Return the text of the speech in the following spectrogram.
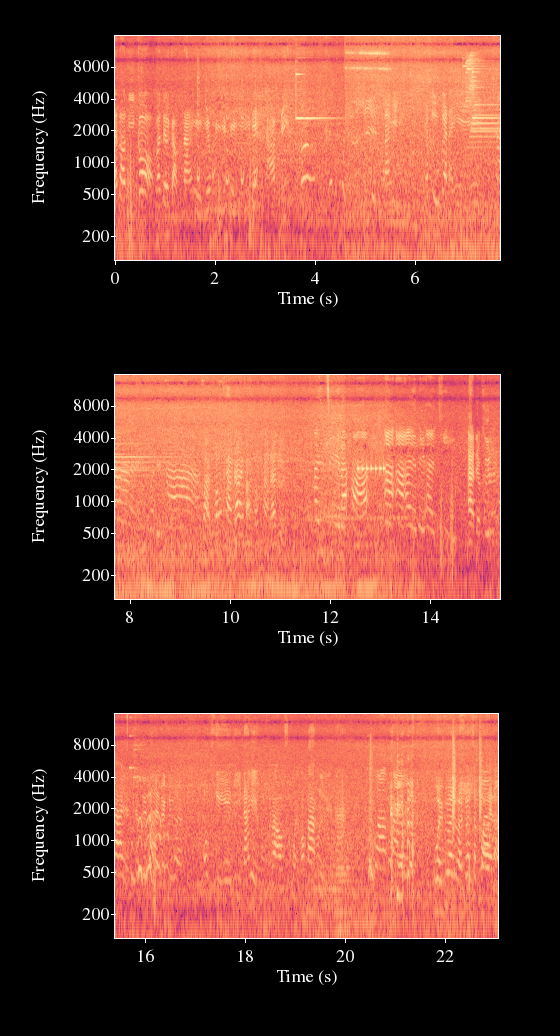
และตอนนี้ก็มาเจอกับนางเอกเอ็มวีเพลงนี้นะครับนี่นี่นางเอกก็คือเพื่อนนางเอกใช่สวัสดีค่ะฝากช่องทางได้ฝากช่องทางได้เลยไอจีนะคะ R R I N A I T อะเดี๋ยวขึ้นให้เดี๋ยวขึ้นให้เดี๋ยวขึ้นให้โอเคดีนางเอกของเราสวยมากๆเลยนะวางไปอวยเพื่อนอวยเพื่อนสปอยหน่อ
